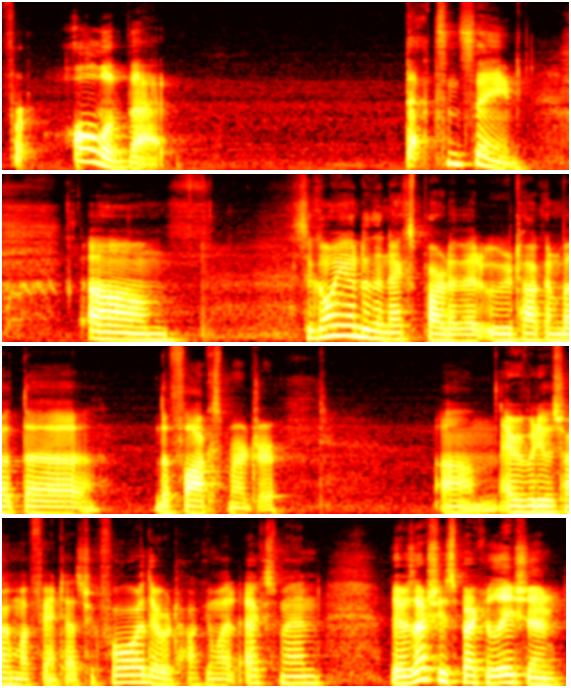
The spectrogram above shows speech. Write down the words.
for all of that. That's insane. Um, so going on to the next part of it, we were talking about the the Fox merger. Um, everybody was talking about Fantastic Four. They were talking about X Men. There was actually speculation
